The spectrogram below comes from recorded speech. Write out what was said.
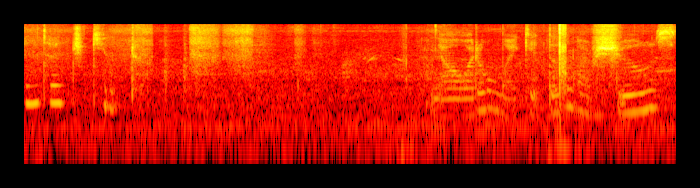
vintage cute. No, I don't like it. Doesn't have shoes.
